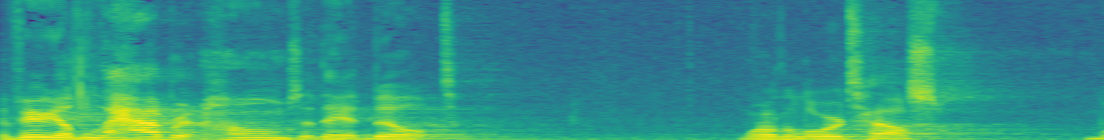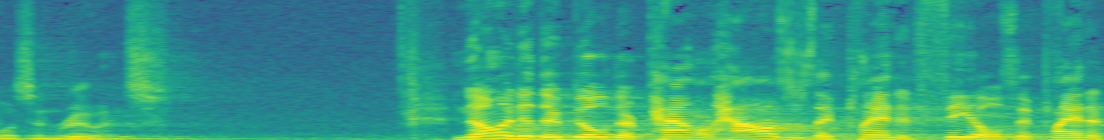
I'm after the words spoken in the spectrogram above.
very elaborate homes that they had built while the Lord's house was in ruins. Not only did they build their paneled houses, they planted fields, they planted,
